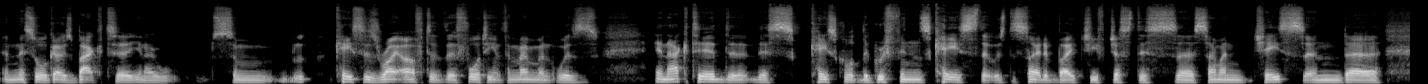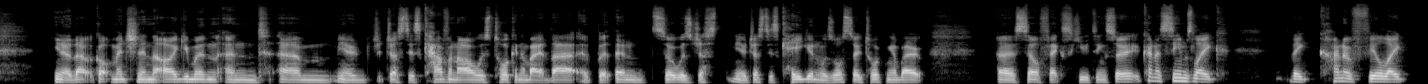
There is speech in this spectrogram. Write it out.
And this all goes back to, you know, some cases right after the 14th Amendment was enacted. Uh, this case called the Griffin's case that was decided by Chief Justice uh, Salmon Chase. And, uh, you know that got mentioned in the argument, and um, you know Justice Kavanaugh was talking about that, but then so was just you know Justice Kagan was also talking about uh, self executing. So it kind of seems like they kind of feel like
